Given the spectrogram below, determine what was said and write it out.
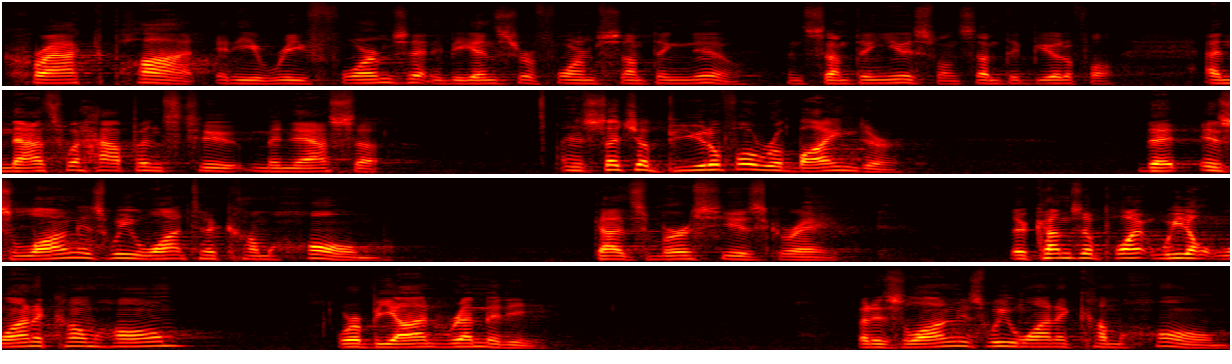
cracked pot and he reforms it and he begins to reform something new and something useful and something beautiful. And that's what happens to Manasseh. And it's such a beautiful reminder that as long as we want to come home, God's mercy is great. There comes a point we don't want to come home, we're beyond remedy. But as long as we want to come home,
